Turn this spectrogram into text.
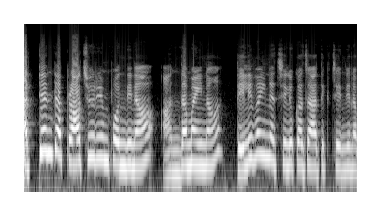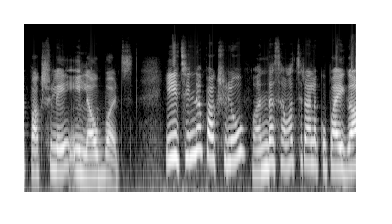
అత్యంత ప్రాచుర్యం పొందిన అందమైన తెలివైన చిలుక జాతికి చెందిన పక్షులే ఈ లవ్ బర్డ్స్. ఈ చిన్న పక్షులు వంద సంవత్సరాలకు పైగా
